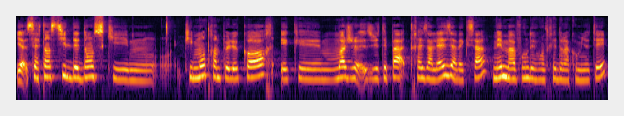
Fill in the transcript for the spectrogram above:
Il y a certains styles de danse qui qui montrent un peu le corps et que moi, je j'étais pas très à l'aise avec ça, même avant de rentrer dans la communauté.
